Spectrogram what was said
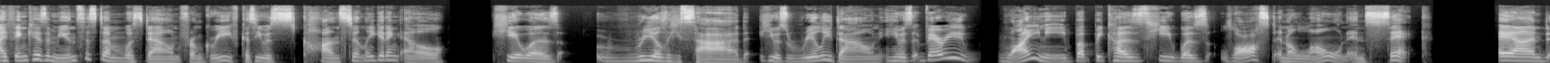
I think his immune system was down from grief because he was constantly getting ill. He was really sad. He was really down. He was very whiny, but because he was lost and alone and sick. And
